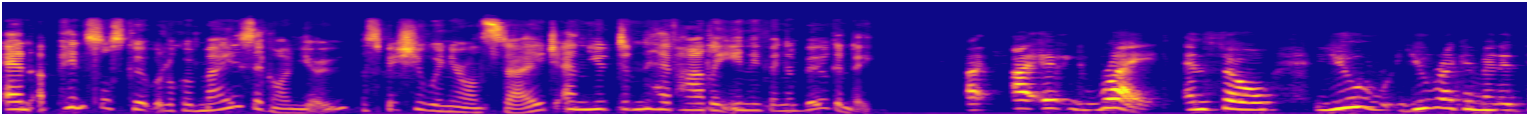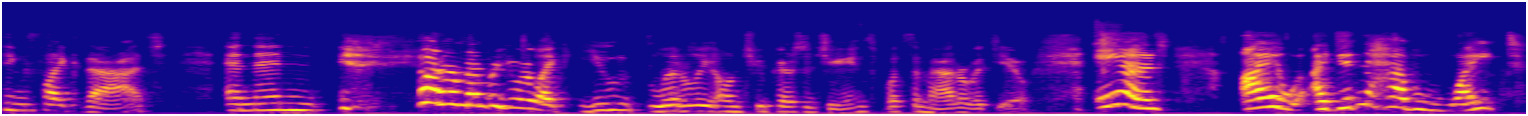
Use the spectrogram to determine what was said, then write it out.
And a pencil skirt would look amazing on you, especially when you're on stage, and you didn't have hardly anything in burgundy. I, I, right, and so you you recommended things like that, and then I remember you were like, you literally own two pairs of jeans. What's the matter with you? And I I didn't have white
